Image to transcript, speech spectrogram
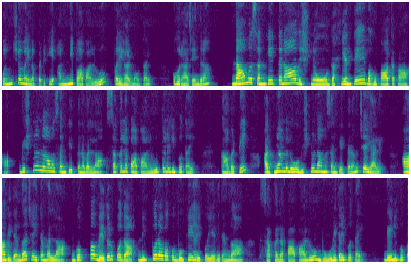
కొంచెమైనప్పటికీ అన్ని పాపాలు పరిహారమవుతాయి. ఓ రాజేంద్ర నామ సంకీర్తనా విష్ణు దహ్యంతే బహుపాతకాహ విష్ణునామ సంకీర్తన వల్ల సకల పాపాలు తొలగిపోతాయి. కాబట్టి అజ్ఞానులు విష్ణునామ సంకీర్తనం చేయాలి. ఆ విధంగా చేయటం వల్ల గొప్ప వెదురు పొద నిప్పురవ్వకు బుగ్గి అయిపోయే విధంగా సకల పాపాలు బూడిదైపోతాయి. దీనికి ఒక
